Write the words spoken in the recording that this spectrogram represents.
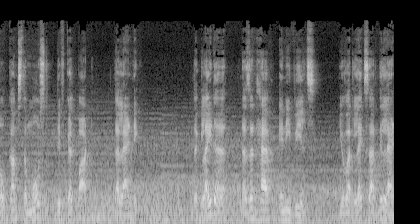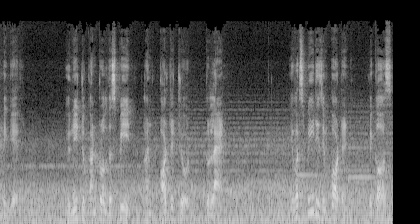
Now comes the most difficult part the landing. The glider doesn't have any wheels. Your legs are the landing gear. You need to control the speed and altitude to land. Your speed is important because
